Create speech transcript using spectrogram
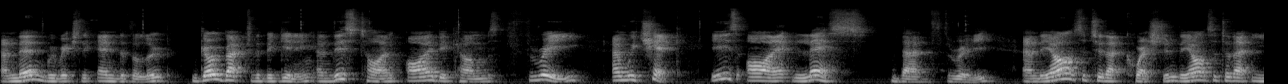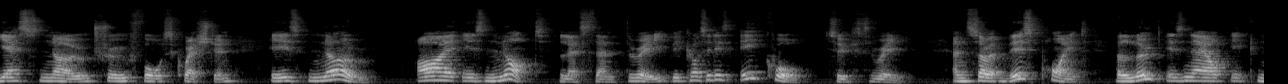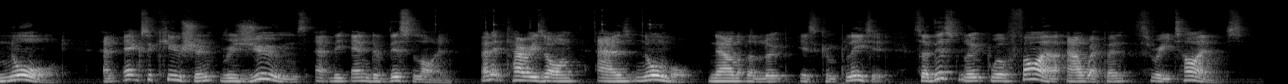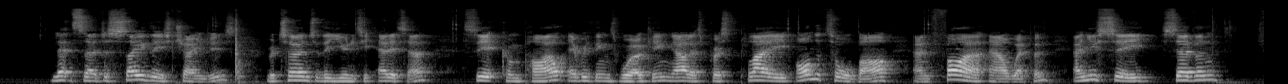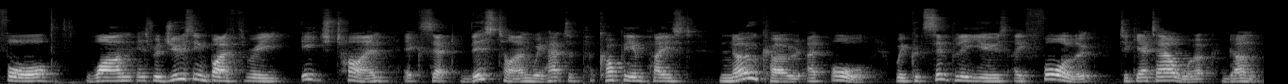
and then we reach the end of the loop, go back to the beginning, and this time i becomes 3, and we check, is i less than 3? And the answer to that question, the answer to that yes, no, true, false question is no. i is not less than 3 because it is equal to 3. And so at this point, the loop is now ignored and execution resumes at the end of this line and it carries on as normal now that the loop is completed. So this loop will fire our weapon three times. Let's uh, just save these changes, return to the Unity editor, see it compile, everything's working. Now let's press play on the toolbar and fire our weapon and you see 7, 4, 1. It's reducing by 3 each time except this time we had to copy and paste no code at all we could simply use a for loop to get our work done.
